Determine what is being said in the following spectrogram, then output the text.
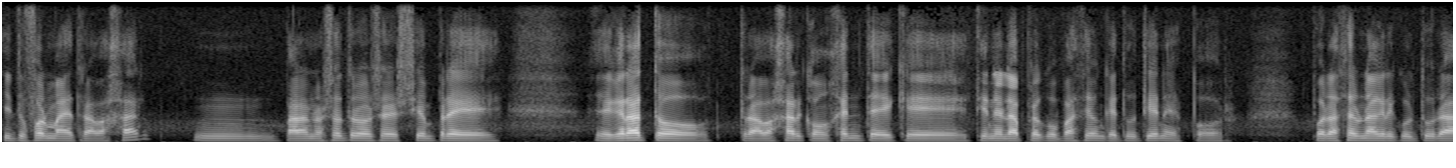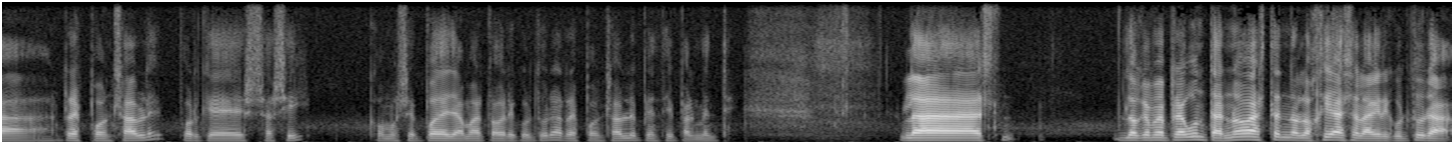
y tu forma de trabajar. Mm, para nosotros es siempre es grato trabajar con gente que tiene la preocupación que tú tienes por, hacer una agricultura responsable, porque es así como se puede llamar tu agricultura, responsable principalmente. lo que me preguntas, nuevas tecnologías en la agricultura.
